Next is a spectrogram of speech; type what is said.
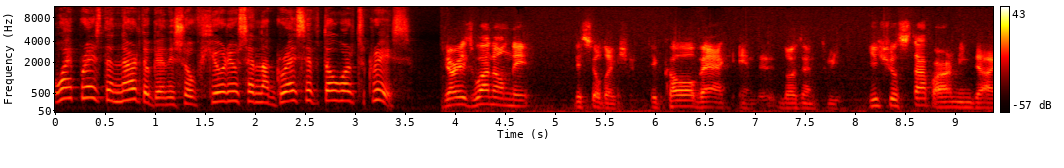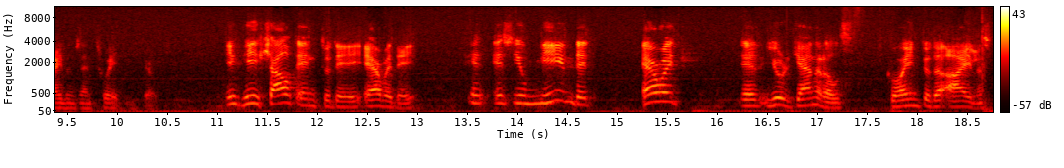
Why President Erdogan is so furious and aggressive towards Greece? There is one only the solution to go back in the Lausanne Treaty. He should stop arming the islands and trading Turkey. If he shout into the every day, is you mean that every uh, your generals going to the islands,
